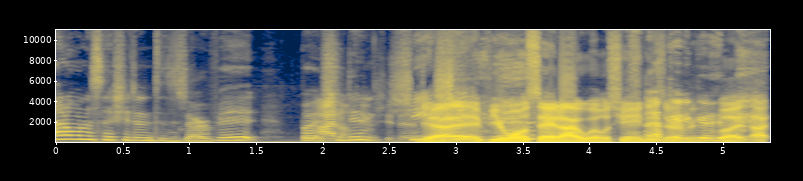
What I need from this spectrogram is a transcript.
I don't want to say she didn't deserve it, but I she don't didn't. think she did. She- yeah, if you won't say it, I will. She ain't Okay, deserve it. But I,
